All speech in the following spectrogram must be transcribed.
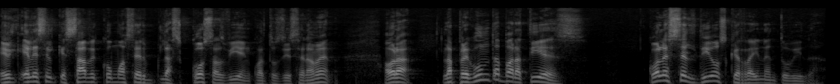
Él, él es el que sabe cómo hacer las cosas bien. ¿Cuántos dicen amén? Ahora, la pregunta para ti es, ¿cuál es el Dios que reina en tu vida?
